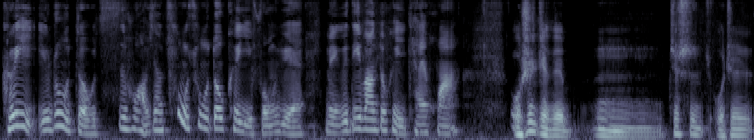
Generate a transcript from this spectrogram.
可以一路走，似乎好像处处都可以逢源，每个地方都可以开花。我是觉得，嗯，就是我觉得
